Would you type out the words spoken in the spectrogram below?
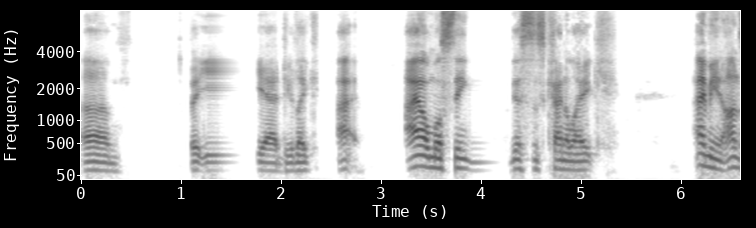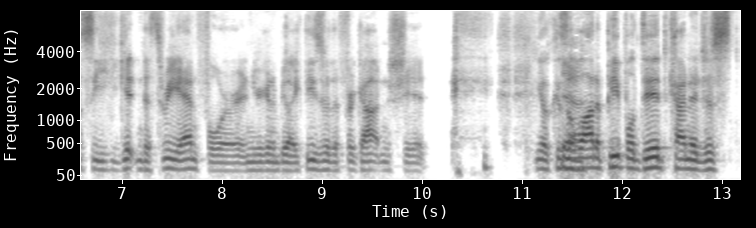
um but yeah dude like i i almost think this is kind of like I mean, honestly, you could get into three and four, and you're going to be like, these are the forgotten shit. you know, because Yeah. a lot of people did kind of just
